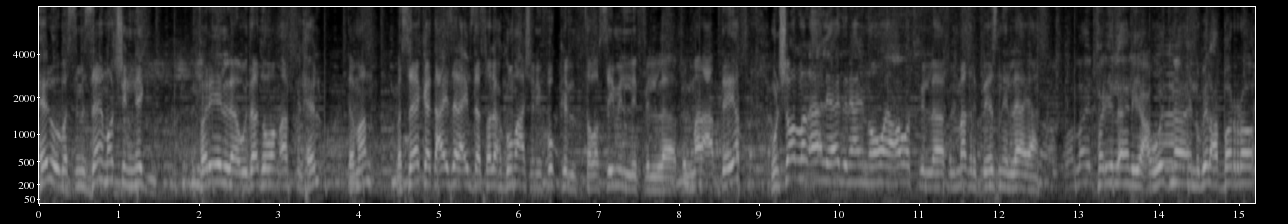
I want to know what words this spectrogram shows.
حلو بس مش زي ماتش النجم. فريق الوداد هو مقفل حلو تمام؟ بس هي كانت عايزة لعيب زي صالح جمعة عشان يفك الطلاسيم اللي في في الملعب ديت. وإن شاء الله الأهلي قادر يعني إن هو يعوض في في المغرب بإذن الله يعني. والله الفريق الأهلي يعودنا إنه بيلعب بره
